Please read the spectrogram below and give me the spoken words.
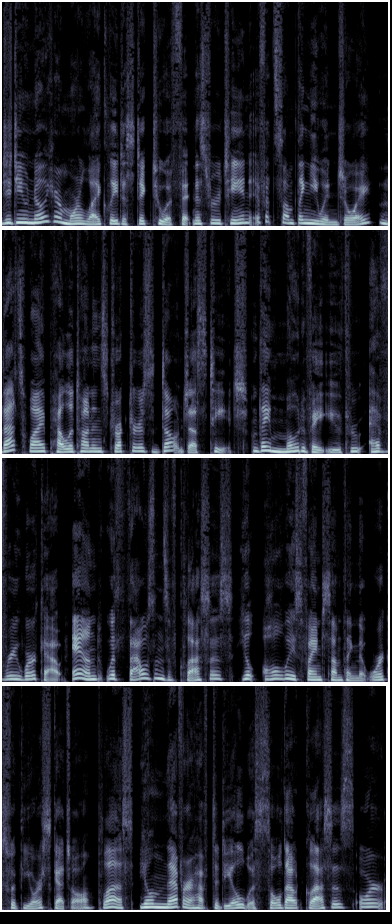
Did you know you're more likely to stick to a fitness routine if it's something you enjoy? That's why Peloton instructors don't just teach, they motivate you through every workout. And with thousands of classes, you'll always find something that works with your schedule. Plus, you'll never have to deal with sold out classes or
